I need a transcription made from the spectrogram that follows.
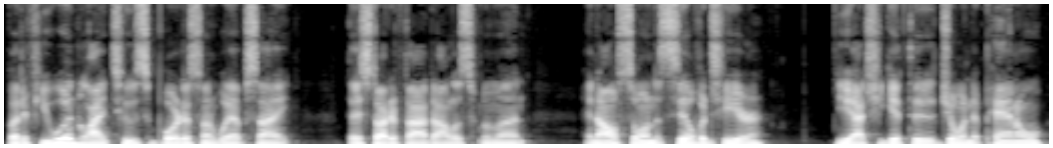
but if you would like to support us on the website, they start at $5 per month. And also on the silver tier, you actually get to join the panel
